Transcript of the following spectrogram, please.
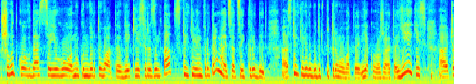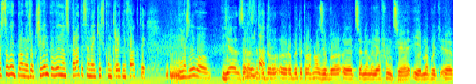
швидко вдасться його ну конвертувати в якийсь результат? Скільки він протримається цей кредит? Скільки люди будуть підтримувати? Як ви вважаєте? Є якийсь часовий проміжок? Чи він повинен спиратися на якісь конкретні факти? Можливо, Я зараз Результати. не буду робити прогнозів, бо е, це не моя функція, і, мабуть, е, е,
